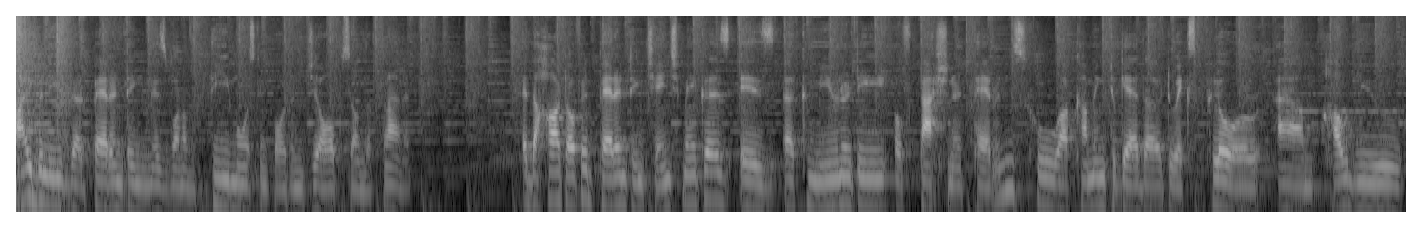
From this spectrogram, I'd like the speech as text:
I believe that parenting is one of the most important jobs on the planet. At the heart of it, Parenting Changemakers is a community of passionate parents who are coming together to explore um, how do you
